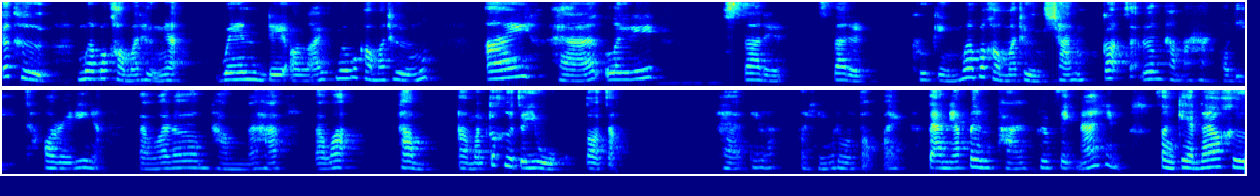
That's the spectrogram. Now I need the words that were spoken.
ก็คือเมื่อพวกเขามาถึงเนี่ย when they alive เมื่อพวกเขามาถึง I had already started started cooking เมื่อพวกเขามาถึงฉันก็จะเริ่มทำอาหารพอดี already เนี่ยแปลว่าเริ่มทำนะคะแปลว่าทำอะมันก็คือจะอยู่ต่อจาก had นี่ละอันนี้มาดูกันต่อไป แต่อันนี้เป็น past perfect นะเห็นสังเกตได้ก็คือ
